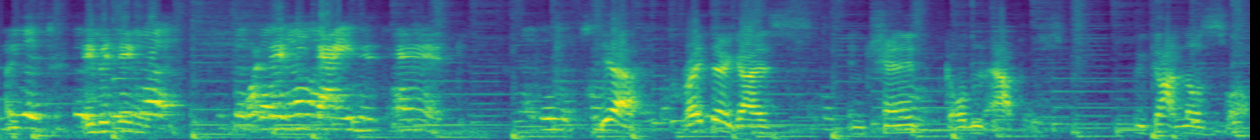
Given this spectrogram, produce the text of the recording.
Where you like took the Everything- screenshot, took the What did he thumbnail got and in you his put- hand? Yeah, those are something Yeah, like that. right there, guys. Enchanted golden apples. We've gotten those as well.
